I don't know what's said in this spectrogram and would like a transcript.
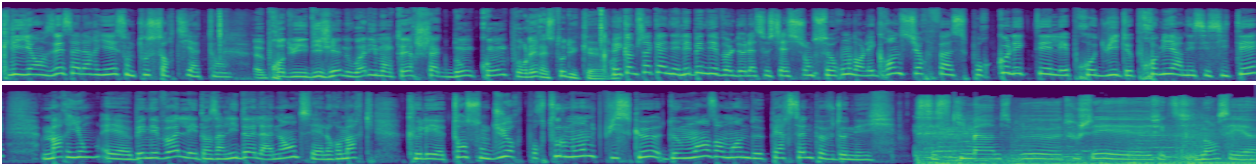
Clients et salariés sont tous sortis à temps. Euh, produits d'hygiène ou alimentaires, chaque don compte pour les restos du cœur. Et comme chaque année, les bénévoles de l'association seront dans les grandes surfaces pour collecter les produits de première nécessité. Marion est bénévole et dans un Lidl à Nantes et elle remarque que les temps sont durs pour tout le monde puisque de moins en moins de personnes peuvent donner. C'est ce qui m'a un petit peu touchée, effectivement, c'est euh,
